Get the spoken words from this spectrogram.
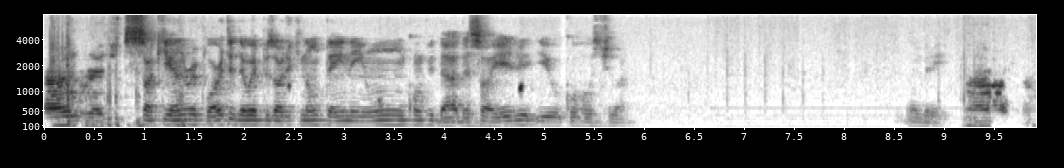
Unregistered. Só que Unreported é o episódio que não tem nenhum convidado, é só ele e o co-host lá. Lembrei. Ah, tá.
